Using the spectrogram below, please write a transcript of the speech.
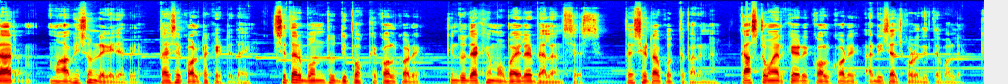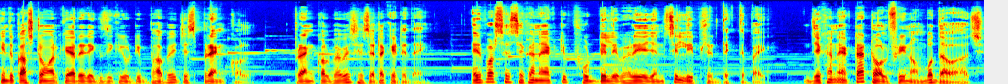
তার মা ভীষণ রেগে যাবে, তাই সে কলটা কেটে দেয়। সে তার বন্ধু দীপককে কল করে, কিন্তু দেখে মোবাইলের ব্যালেন্স শেষ। তাই সেটাও করতে পারে না। কাস্টমার কেয়ারে কল করে আর রিচার্জ করে দিতে বলে। কিন্তু কাস্টমার কেয়ারের এক্সিকিউটিভ ভাবে যে প্র্যাঙ্ক কল প্র্যাঙ্ক কল ভাবে সে সেটা কেটে দেয়। এরপর সে সেখানে একটি ফুড ডেলিভারি এজেন্সি লিফলেট দেখতে পায়, যেখানে একটা টোল ফ্রি নম্বর দেওয়া আছে।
